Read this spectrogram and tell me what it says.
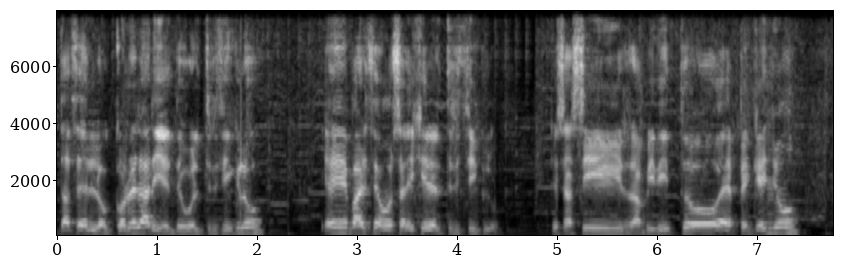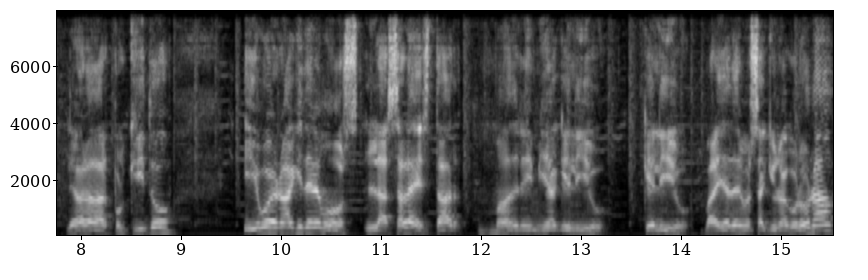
de hacerlo con el ariete o el triciclo. Y a mí me parece vamos a elegir el triciclo. Que es así rapidito, es pequeño, le van a dar poquito. Y bueno, aquí tenemos la sala de estar. Madre mía, qué lío, qué lío. Vale, ya tenemos aquí una corona.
